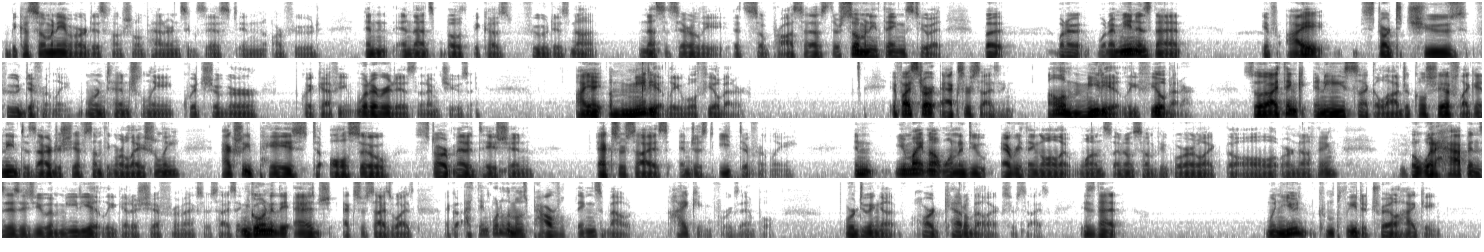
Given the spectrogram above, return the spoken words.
because so many of our dysfunctional patterns exist in our food, and and that's both because food is not necessarily it's so processed. There's so many things to it, but what I what I mean is that if I start to choose food differently, more intentionally, quit sugar, quit caffeine, whatever it is that I'm choosing, I immediately will feel better. If I start exercising, I'll immediately feel better. So I think any psychological shift, like any desire to shift something relationally, actually pays to also start meditation, exercise, and just eat differently. And you might not want to do everything all at once. I know some people are like the all or nothing. But what happens is, is you immediately get a shift from exercise. And going to the edge exercise wise, like I think one of the most powerful things about hiking, for example, or doing a hard kettlebell exercise, is that when you complete a trail hiking,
